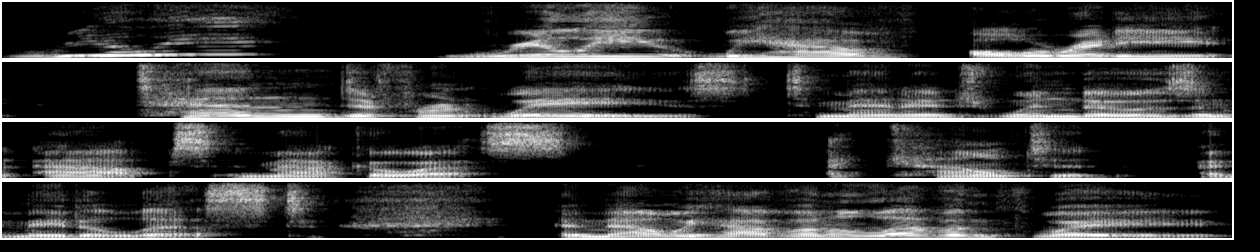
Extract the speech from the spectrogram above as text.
really, really, we have already ten different ways to manage Windows and apps in Mac OS. I counted, I made a list, and now we have an eleventh way.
